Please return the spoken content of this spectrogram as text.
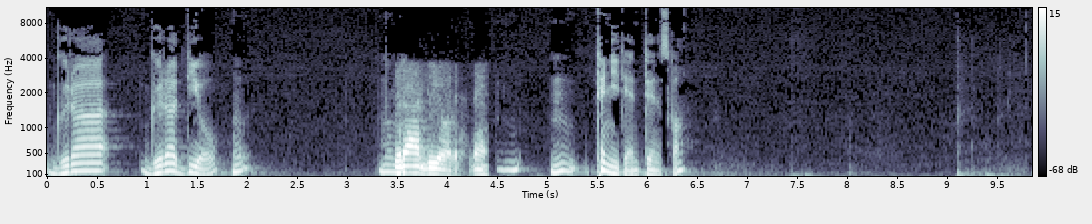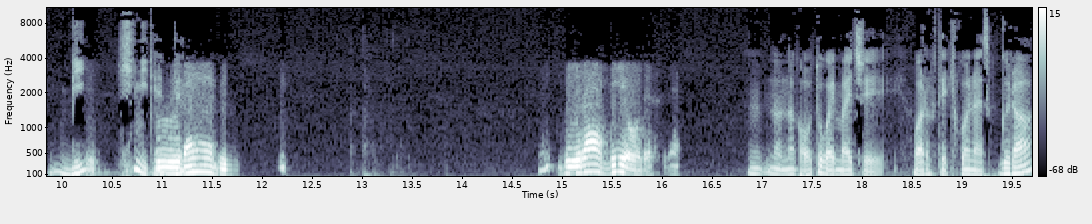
グラ、グラディオ？ん？もグラリオですね。ん？手に点ってんですか？ビ火に点ってグラリ、グラリオですね。ん？ななんか音がいまいち悪くて聞こえないです。かグラ？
